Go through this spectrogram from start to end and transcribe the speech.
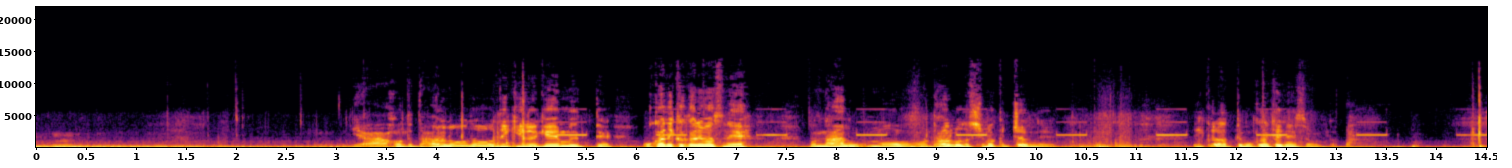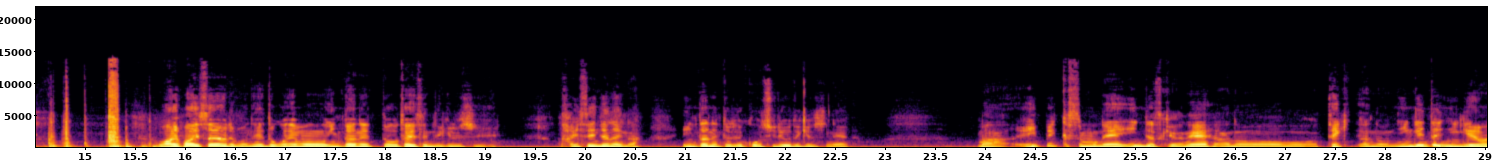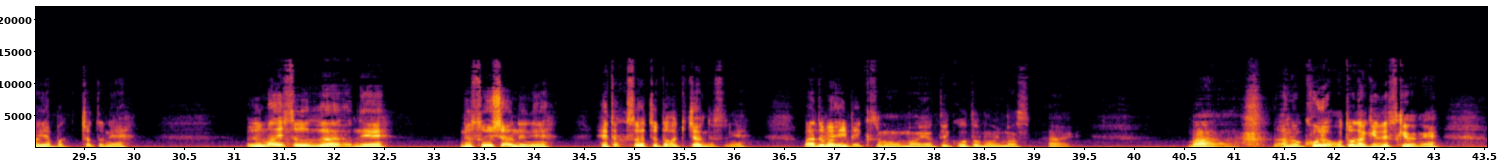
うん。いやーほんとダウンロードできるゲームってお金かかりますね。もうなんもうダウンロードしまくっちゃうんで。いくらあってもお金足りないですよ本当 w i f i さえあればねどこでもインターネット対戦できるし。対戦じゃないな。インターネットでこう治療できるしね。まあ APEX もねいいんですけどね。あの敵あの人間対人間はやっぱちょっとね上手い人がね無双しちゃうんでね下手くそはちょっと飽きちゃうんですね。まあでも APEX もまあやっていこうと思います。はい。まあ、あの、声、音だけですけどね、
